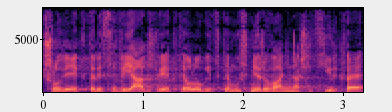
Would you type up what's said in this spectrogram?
člověk, který se vyjádřuje k teologickému směřování naší církve.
